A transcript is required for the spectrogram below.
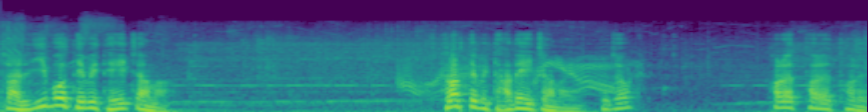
자 리버 대비 돼 있잖아. 드랍 대비 다 돼 있잖아요. 그죠? 터렛 터렛 터렛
